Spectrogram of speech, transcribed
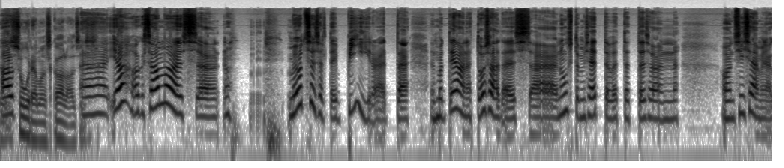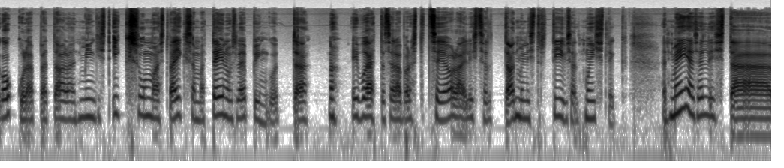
aga, suuremal skaalal siis äh,? jah, aga samas äh, noh, me otseselt ei piira, et, et ma tean, et osades äh, nõustamisettevõtetes on on sisemine kokkulepe, et tal on mingist X summast väiksemat teenuslepingut noh, ei võeta, sellepärast et see ei ole lihtsalt administratiivselt mõistlik. et meie sellist äh,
